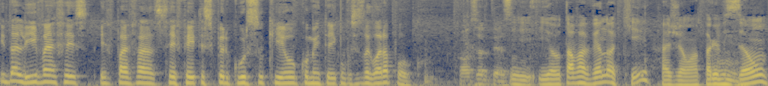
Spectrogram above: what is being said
e dali vai, fez- vai ser feito esse percurso que eu comentei com vocês agora há pouco. Com certeza. E, e eu tava vendo aqui, Rajão, a previsão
